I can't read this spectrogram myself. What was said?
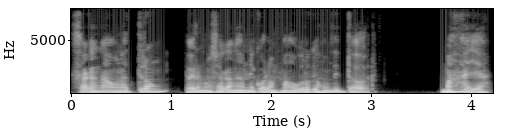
Sacan a Donald Trump, pero no sacan a Nicolás Maduro, que es un dictador. Más allá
